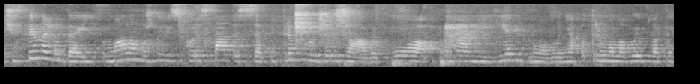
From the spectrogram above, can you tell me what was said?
частина людей мала можливість скористатися підтримкою держави по програмі є відновлення, отримала виплати.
